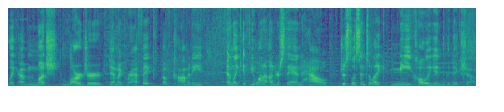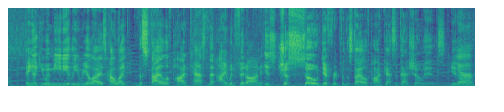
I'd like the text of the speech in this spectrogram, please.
like a much larger demographic of comedy. And like if you want to understand how, just listen to like me calling into the Dick Show. And like you immediately realize how like the style of podcast that I would fit on is just so different from the style of podcast that that show is, you Yeah. know.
